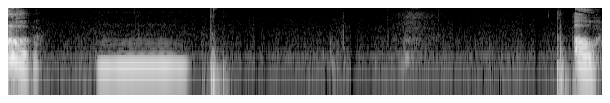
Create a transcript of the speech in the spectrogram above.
Ooh. Oh.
